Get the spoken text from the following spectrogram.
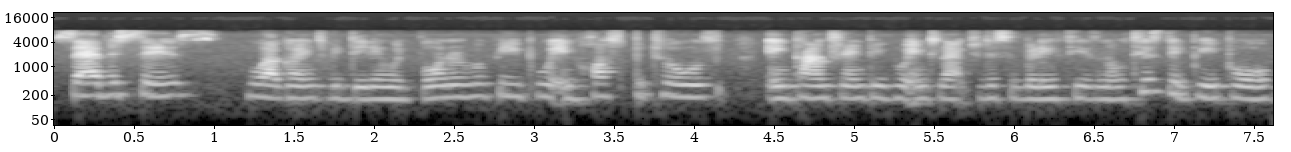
services, who are going to be dealing with vulnerable people in hospitals, encountering people with intellectual disabilities and autistic people.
